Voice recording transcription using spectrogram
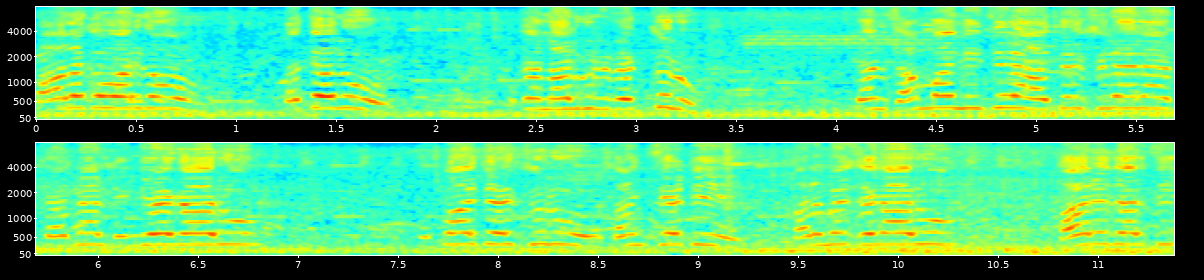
పాలక వర్గం పెద్దలు ఒక నలుగురు వ్యక్తులు. దానికి సంబంధించిన అధ్యక్షులైన కర్నాల్ లింగయ్య గారు ఉపాధ్యక్షులు సంశెట్టి పరమేశ్వర గారు కార్యదర్శి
